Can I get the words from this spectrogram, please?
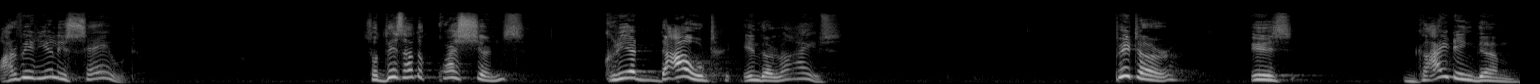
Are we really saved? So these are the questions create doubt in their lives. Peter is guiding them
